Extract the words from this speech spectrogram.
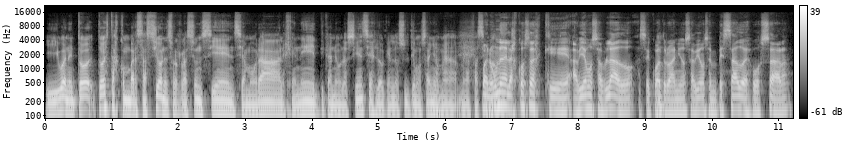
Y bueno, y todas estas conversaciones sobre relación ciencia, moral, genética, neurociencia es lo que en los últimos años me ha, me ha fascinado. Bueno, una de las cosas que habíamos hablado hace cuatro mm. años, habíamos empezado a esbozar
